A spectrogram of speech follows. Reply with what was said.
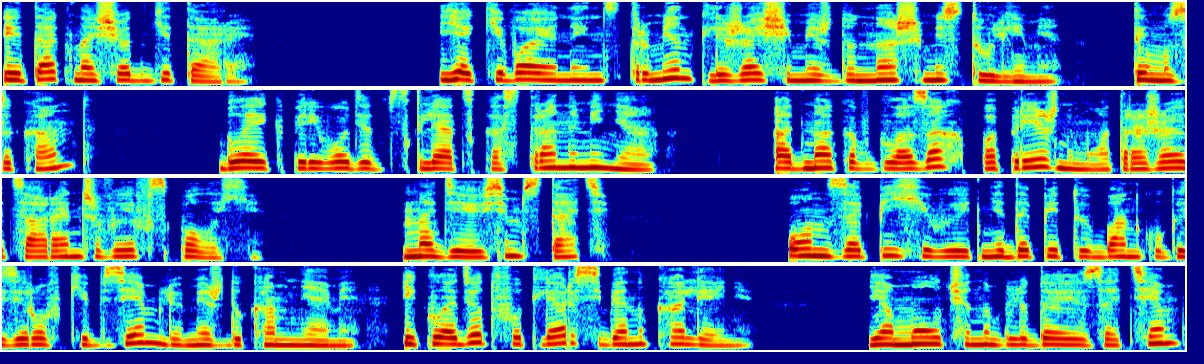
Итак, насчет гитары. Я киваю на инструмент, лежащий между нашими стульями — «Ты музыкант?» Блейк переводит взгляд с костра на меня, однако в глазах по-прежнему отражаются оранжевые всполохи. Надеюсь им стать. Он запихивает недопитую банку газировки в землю между камнями и кладет футляр себе на колени. Я молча наблюдаю за тем,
